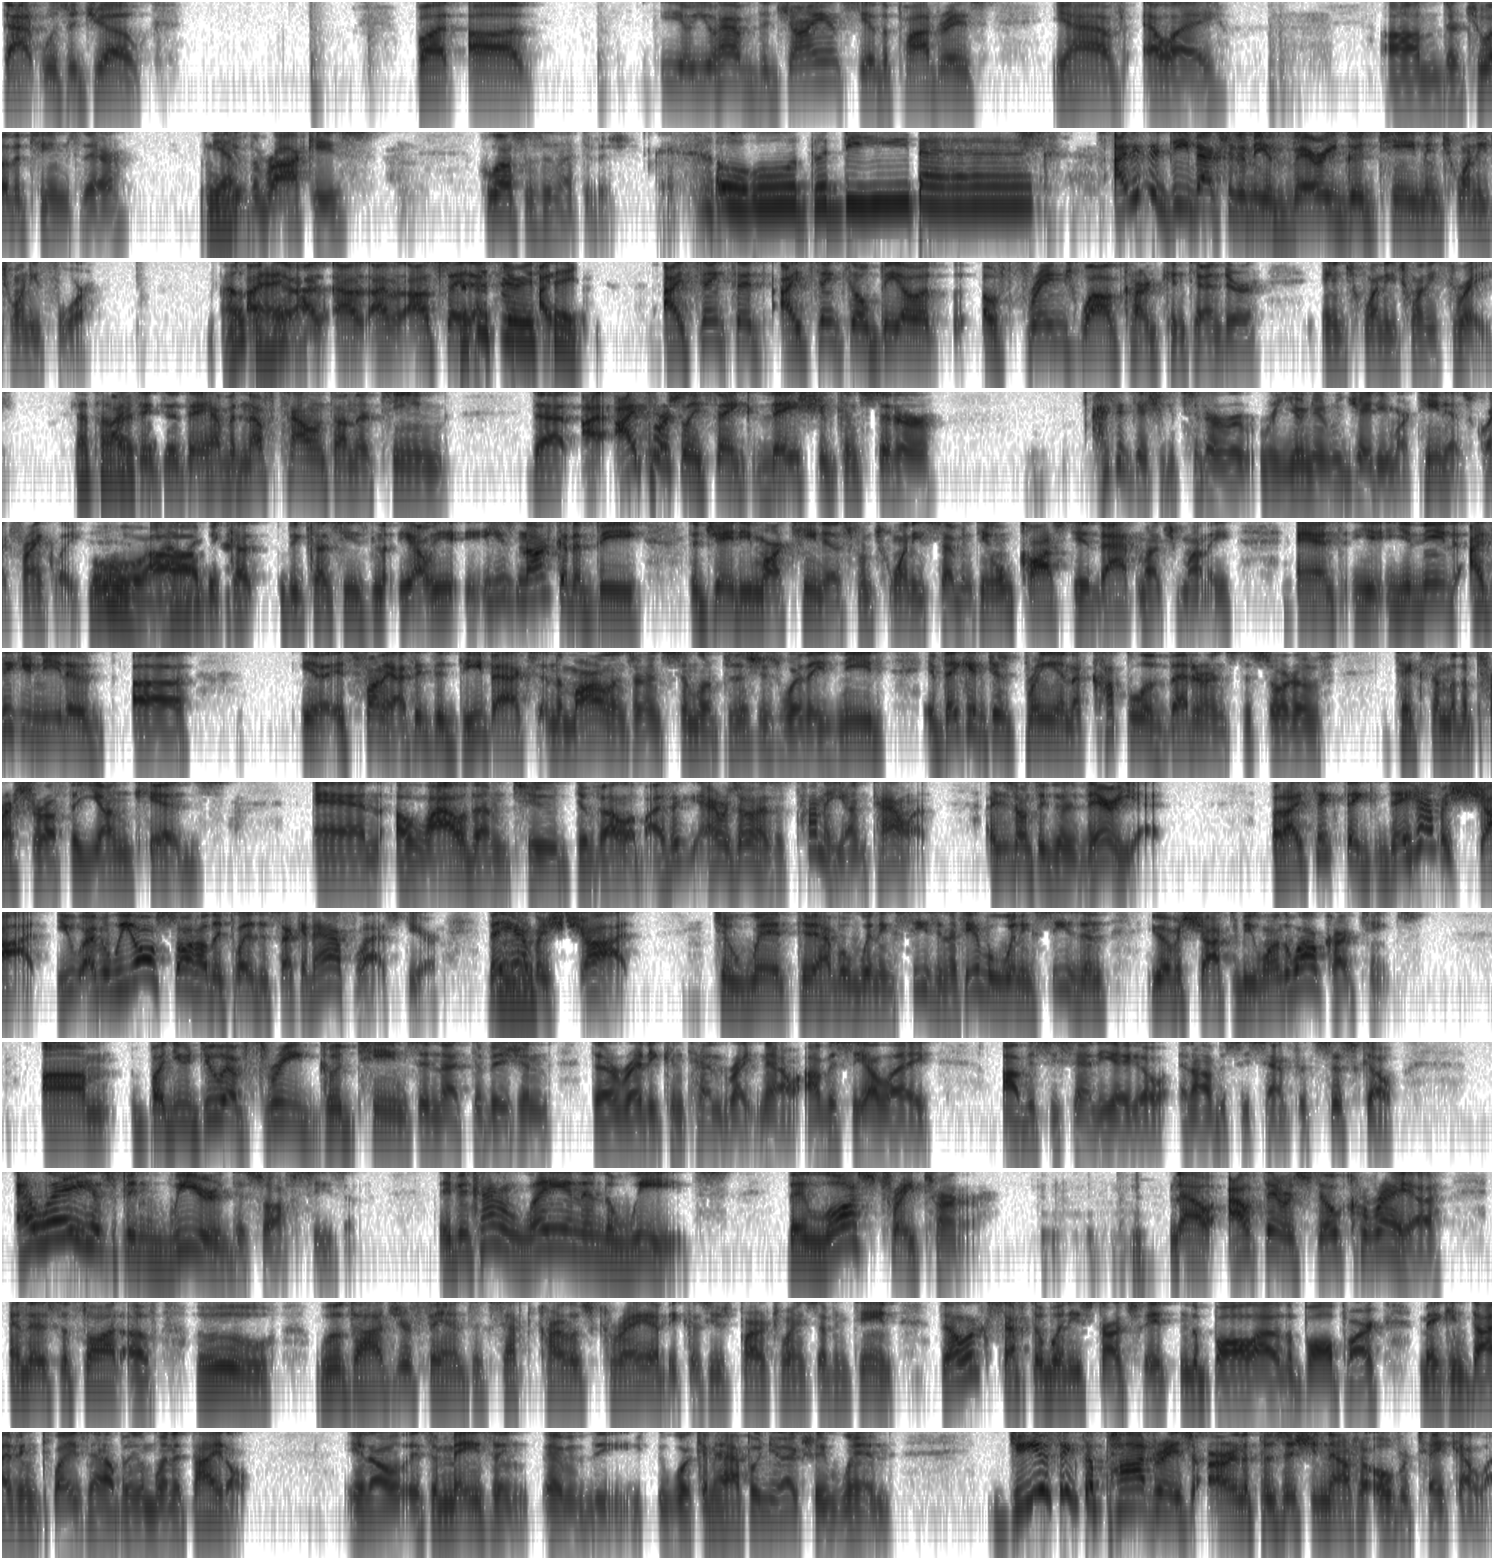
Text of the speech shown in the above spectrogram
That was a joke. But uh, you know, you have the Giants, you have the Padres, you have LA. Um, there are two other teams there. You have the Rockies. Who else is in that division? Oh, the D backs. I think the D backs are going to be a very good team in 2024. Okay. I, I, I, I'll say That's a serious I- take. I think that I think there'll be a, a fringe wild card contender in 2023. That's how I I, think that they have enough talent on their team that I, I personally think they should consider. I think they should consider a reunion with JD Martinez, quite frankly, Ooh, uh, like because because he's you know he, he's not going to be the JD Martinez from 2017. It won't cost you that much money, and you, you need. I think you need a. Uh, you know, it's funny. I think the D backs and the Marlins are in similar positions where they need, if they can just bring in a couple of veterans to sort of take some of the pressure off the young kids and allow them to develop. I think Arizona has a ton of young talent. I just don't think they're there yet. But I think they they have a shot. You I mean we all saw how they played the second half last year. They Mhm. have a shot to win to have a winning season. If you have a winning season, you have a shot to be one of the wild card teams. Um, but you do have three good teams in that division that are ready to contend right now. Obviously, LA, obviously San Diego, and obviously San Francisco. LA has been weird this offseason. They've been kind of laying in the weeds. They lost Trey Turner. Now, out there is still Correa, and there's the thought of, ooh, will Dodger fans accept Carlos Correa because he was part of 2017? They'll accept him when he starts hitting the ball out of the ballpark, making diving plays, and helping him win a title. You know, it's amazing uh, the, what can happen when you actually win. Do you think the Padres are in a position now to overtake LA?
